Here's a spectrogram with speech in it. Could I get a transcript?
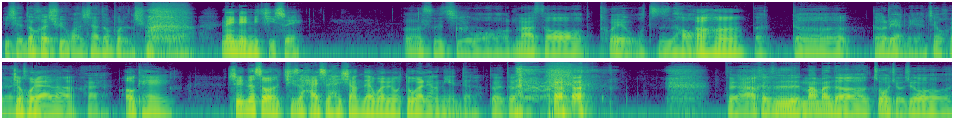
以前都可以去玩，现在都不能去玩了？那一年你几岁？二十几，我那时候退伍之后，啊哈。隔隔两年就回来，就回来了。嗨，OK，所以那时候其实还是还想在外面多玩两年的。对对，对啊。可是慢慢的做久就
